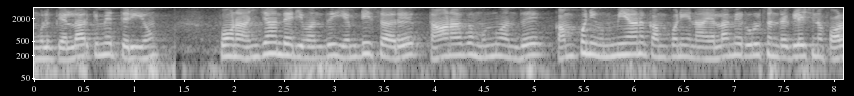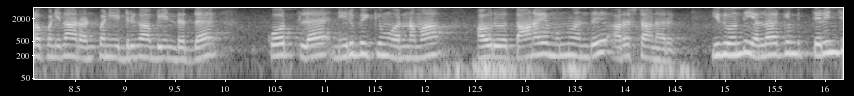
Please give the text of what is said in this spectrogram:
உங்களுக்கு எல்லாருக்குமே தெரியும் போன அஞ்சாந்தேதி வந்து எம்டி சார் தானாக முன் வந்து கம்பெனி உண்மையான கம்பெனி நான் எல்லாமே ரூல்ஸ் அண்ட் ரெகுலேஷனை ஃபாலோ பண்ணி தான் ரன் பண்ணிகிட்டு இருக்கேன் அப்படின்றத கோர்ட்டில் நிரூபிக்கும் வர்ணமாக அவர் தானாகவே முன் வந்து அரெஸ்ட் ஆனார். இது வந்து எல்லாருக்குமே தெரிஞ்ச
